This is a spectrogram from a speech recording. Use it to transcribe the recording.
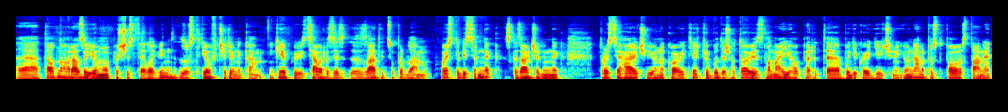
Е, Та одного разу йому пощастило. Він зустрів чарівника, який пообіцяв розв'язати цю проблему. Ось тобі сірник, сказав чарівник, простягаючи юнакові, тільки будеш готовий, зламай його перед е, будь-якою дівчиною, і вона поступово стане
